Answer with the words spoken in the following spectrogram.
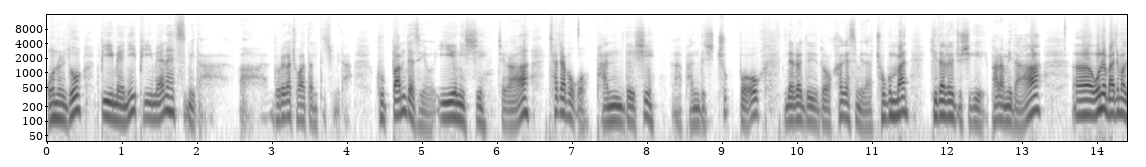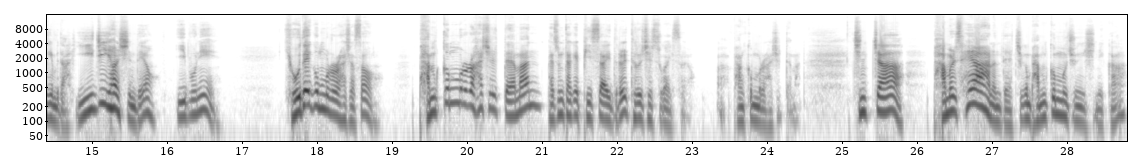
오늘도 B man이 B man 했습니다. 아, 노래가 좋았다는 뜻입니다. good밤 되세요. 이은희 씨. 제가 찾아보고 반드시 아, 반드시 축복 내려드리도록 하겠습니다. 조금만 기다려 주시기 바랍니다. 어, 오늘 마지막입니다. 이지현 씨인데요. 이분이 교대 근무를 하셔서 밤 근무를 하실 때만 배순탁의 B side를 들으실 수가 있어요. 아, 밤 근무를 하실 때만. 진짜 밤을 새야 하는데 지금 밤 근무 중이시니까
